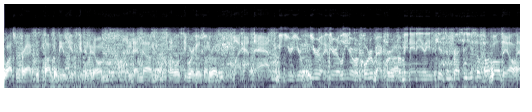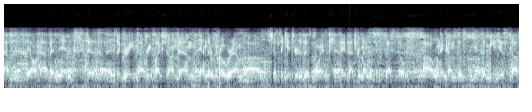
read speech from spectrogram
watching practice, talking with these kids, getting to know them, and then um, and we'll see where it goes down the road. I have to ask. I mean, you're you're you're you're a leader of a quarterback group. I mean, any of these kids impressing you so far? Well, they all have. They all have, and, and uh, it's a great uh, reflection on them and their program uh, just to get here to this point. They've had tremendous success. So uh, when it comes to you know the media stuff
